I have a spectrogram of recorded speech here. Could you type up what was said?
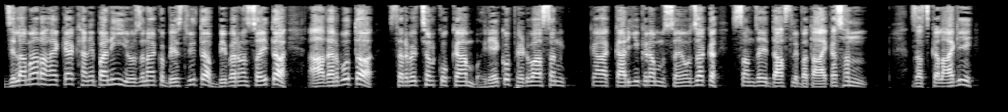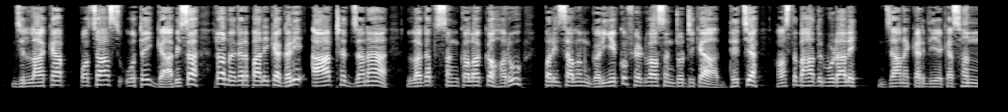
जिल्लामा रहेका खानेपानी योजनाको विस्तृत विवरण सहित आधारभूत सर्वेक्षणको काम भइरहेको फेडरेशनका कार्यक्रम संयोजक सञ्जय दासले बताएका छन्। जसका लागि जिल्लाका पचासवटै गाविस र नगरपालिका गरी आठ जना लगत संकलकहरू परिचालन गरिएको फेडरेशन डोटीका अध्यक्ष हस्तबहादुर बुढाले जानकारी दिएका छन्।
